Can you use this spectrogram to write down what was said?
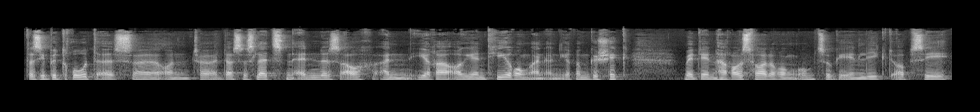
dass sie bedroht ist äh, und äh, dass es letzten Endes auch an ihrer Orientierung, an ihrem Geschick mit den Herausforderungen umzugehen liegt, ob sie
